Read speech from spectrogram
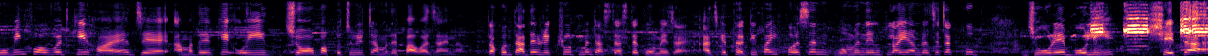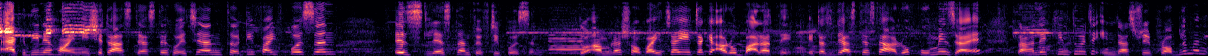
মুভিং ফরওয়ার্ড কি হয় যে আমাদেরকে ওই জব অপরচুনিটি আমাদের পাওয়া যায় না। তখন তাদের রিক্রুটমেন্ট আস্তে আস্তে কমে যায়। আজকে thirty five percent women employee আমরা যেটা খুব জোরে বলি, সেটা একদিনে হয়নি, সেটা আস্তে আস্তে হয়েছে and thirty five percent is less than fifty percent তো আমরা সবাই চাই এটাকে আরও বাড়াতে। এটা যদি আস্তে আস্তে আরও কমে যায় তাহলে কিন্তু এটা ইন্ডাস্ট্রির প্রবলেম অ্যান্ড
